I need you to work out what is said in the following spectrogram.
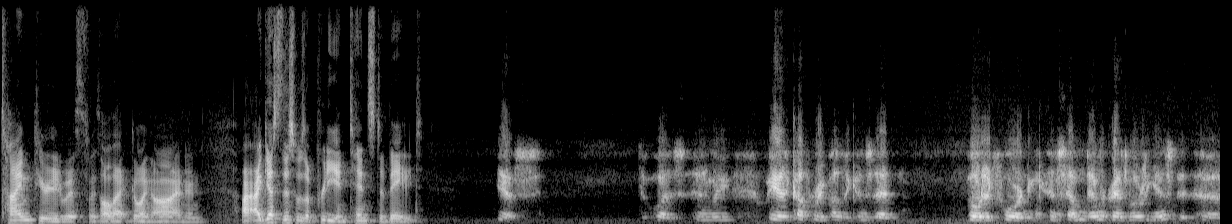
time period with with all that going on, and I, I guess this was a pretty intense debate. Yes, was, and we we had a couple of Republicans that voted for it, and some Democrats voted against it. Uh,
